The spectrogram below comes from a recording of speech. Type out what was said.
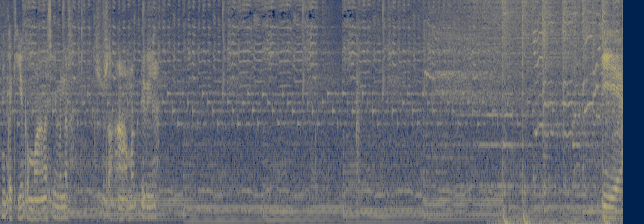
Ini kakinya ke mana sih bener? Susah amat dirinya iya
